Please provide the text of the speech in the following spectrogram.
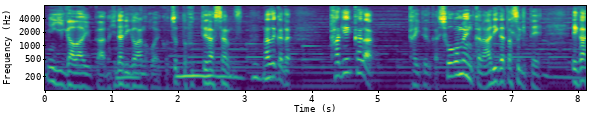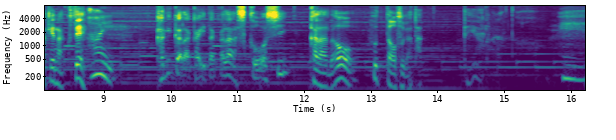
右側いうかあの左側の方へこうちょっと振ってらっしゃるんです。なぜかと影から描いてるから正面からありがたすぎて描けなくて、はい、影から描いたから少し体を振ったお姿っていう。へ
